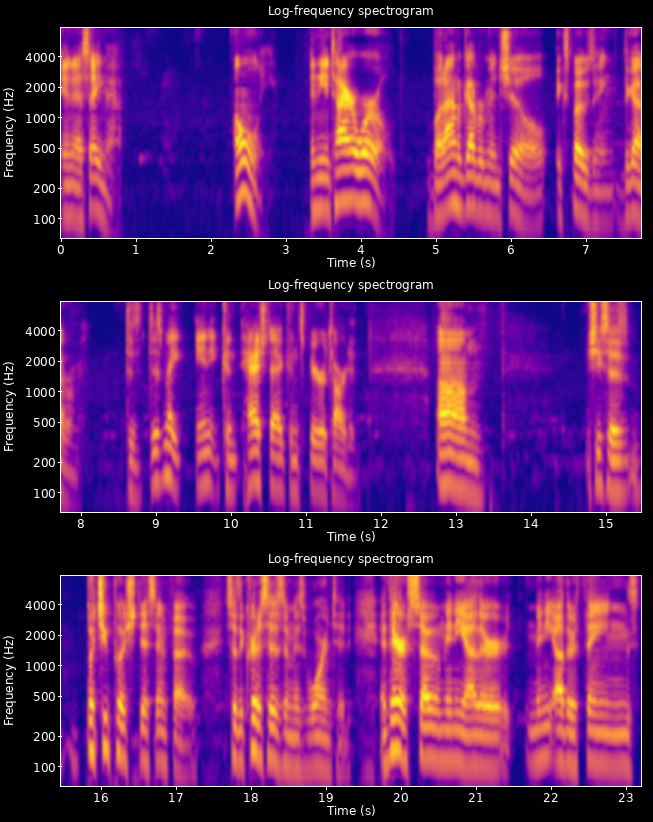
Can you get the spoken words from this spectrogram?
NSA map. Only in the entire world but I'm a government shill exposing the government. Does this make any con, hashtag conspiratarded? Um, she says, but you push disinfo, so the criticism is warranted. And there are so many other many other things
